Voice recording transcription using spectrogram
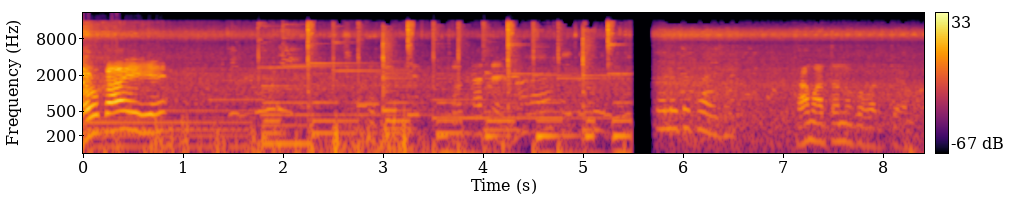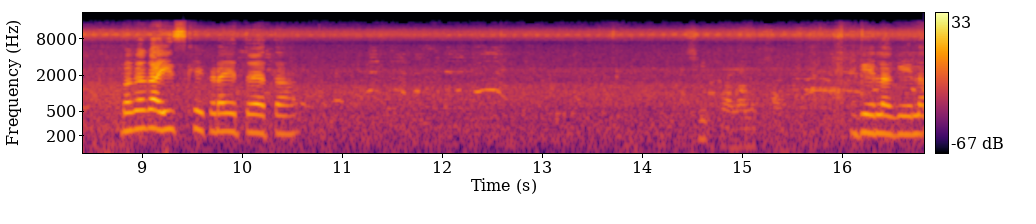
हो काय आहे हे? चला तर पाहिजे. काम आता नको वरती आलं. बघा गाईस खेकडा येतोय आता. गेला गेला.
